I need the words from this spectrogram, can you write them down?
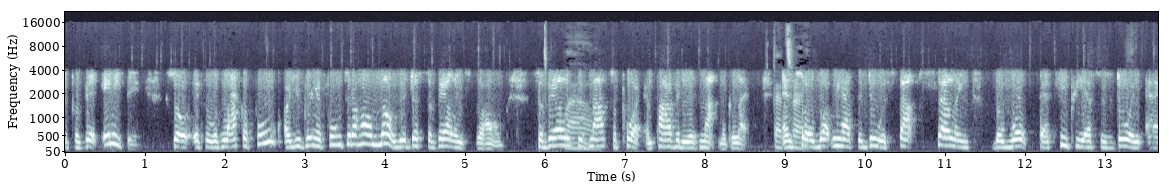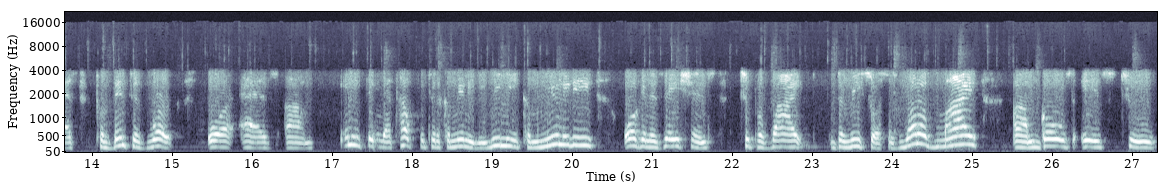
to prevent anything. So if it was lack of food, are you bringing food to the home? No, you're just surveillance the home. Surveillance wow. is not support, and poverty is not neglect. That's and right. so what we have to do is stop selling the work that CPS is doing as preventive work or as um, anything that's helpful to the community. We need community organizations to provide the resources. One of my um, goals is to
